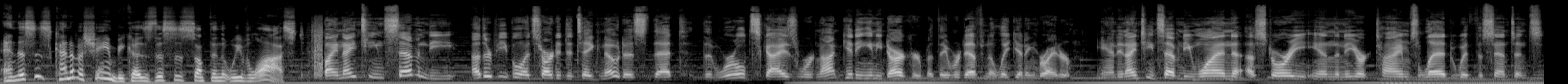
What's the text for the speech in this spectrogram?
And this is kind of a shame because this is something that we've lost. By 1970, other people had started to take notice that the world skies were not getting any darker, but they were definitely getting brighter. And in 1971, a story in the New York Times led with the sentence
